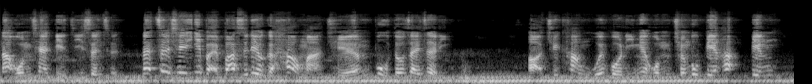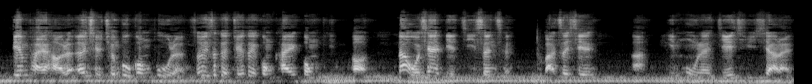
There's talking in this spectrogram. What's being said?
那我们现在点击生成，那这些一百八十六个号码全部都在这里啊。去看微博里面，我们全部编号编编排好了，而且全部公布了，所以这个绝对公开公平啊。那我现在点击生成，把这些啊荧幕呢截取下来，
